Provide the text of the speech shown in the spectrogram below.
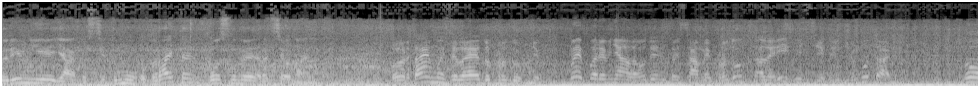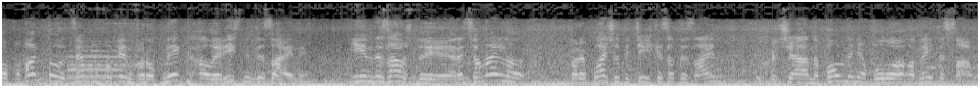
дорівнює якості. Тому обирайте послуги раціонально. Повертаємось Ілея до продуктів. Ми порівняли один і той самий продукт, але різні ціни. Чому так? Ну, по факту, це був один виробник, але різні дизайни. І не завжди раціонально переплачувати тільки за дизайн, хоча наповнення було одне й те саме.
